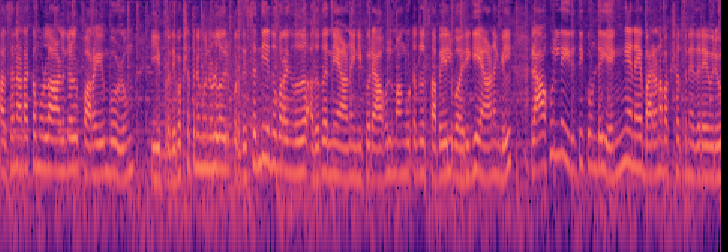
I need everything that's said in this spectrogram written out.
ഹസൻ അടക്കമുള്ള ആളുകൾ പറയുമ്പോഴും ഈ പ്രതിപക്ഷത്തിന് മുന്നിലുള്ള ഒരു പ്രതിസന്ധി എന്ന് പറയുന്നത് അത് തന്നെയാണ്. ഇനിയിപ്പോൾ രാഹുൽ മാങ്കൂട്ടത്തിൽ സഭയിൽ വരികയാണെങ്കിൽ രാഹുലിനെ ഇരുത്തിക്കൊണ്ട് എങ്ങനെ ഭരണപക്ഷത്തിനെതിരെ ഒരു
